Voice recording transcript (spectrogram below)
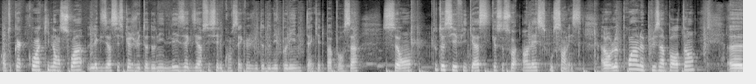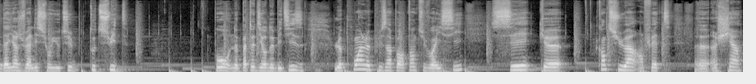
En tout cas, quoi qu'il en soit, l'exercice que je vais te donner, les exercices et les conseils que je vais te donner, Pauline, t'inquiète pas pour ça, seront tout aussi efficaces, que ce soit en laisse ou sans laisse. Alors, le point le plus important, euh, d'ailleurs, je vais aller sur YouTube tout de suite pour ne pas te dire de bêtises. Le point le plus important, tu vois ici, c'est que quand tu as en fait euh, un chien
